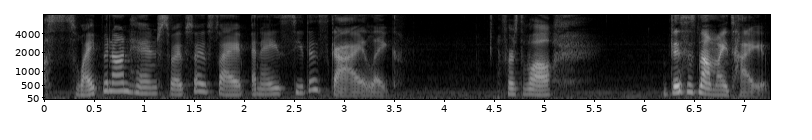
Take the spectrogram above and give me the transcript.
swiping on Hinge, swipe, swipe, swipe, and I see this guy. Like, first of all, this is not my type.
